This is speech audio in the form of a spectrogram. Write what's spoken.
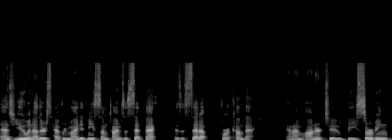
as you and others have reminded me, sometimes a setback is a setup for a comeback. And I'm honored to be serving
